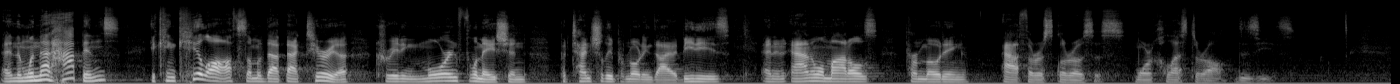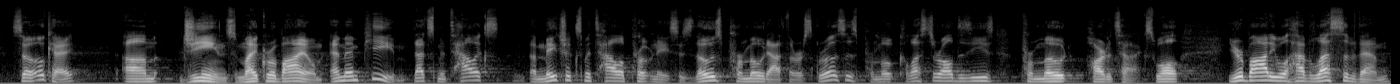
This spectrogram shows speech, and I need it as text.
And then when that happens, it can kill off some of that bacteria, creating more inflammation, potentially promoting diabetes, and in animal models, promoting atherosclerosis, more cholesterol disease. So, okay, um, genes, microbiome, MMP, that's uh, matrix metalloproteinases. Those promote atherosclerosis, promote cholesterol disease, promote heart attacks. Well, your body will have less of them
